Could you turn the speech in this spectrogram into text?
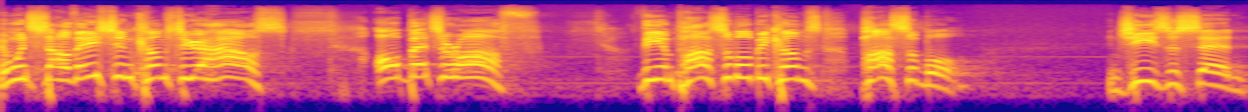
And when salvation comes to your house, all bets are off. The impossible becomes possible. And Jesus said,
